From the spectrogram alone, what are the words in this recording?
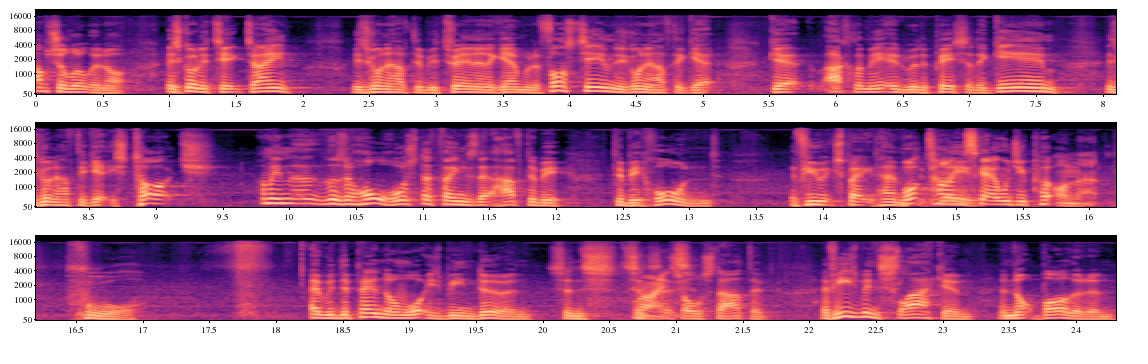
Absolutely not. It's going to take time. He's going to have to be training again with the first team. He's going to have to get get acclimated with the pace of the game. He's going to have to get his touch. I mean, there's a whole host of things that have to be to be honed if you expect him What to play. time scale would you put on that? Four. It would depend on what he's been doing since since Right. this all started. If he's been slacking and not bothering,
